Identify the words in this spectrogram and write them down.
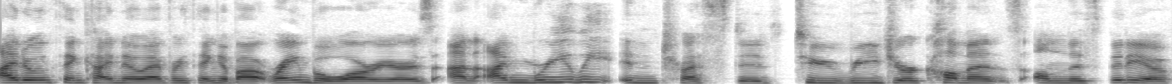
I don't think I know everything about Rainbow Warriors, and I'm really interested to read your comments on this video.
